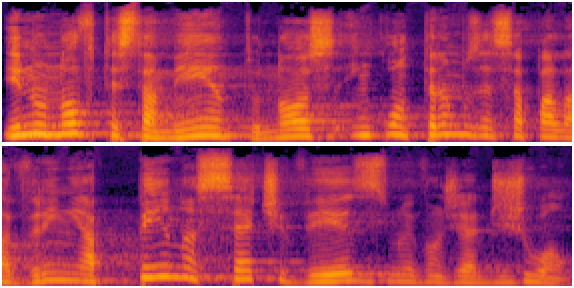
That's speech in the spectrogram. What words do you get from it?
E no Novo Testamento, nós encontramos essa palavrinha apenas sete vezes no Evangelho de João.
